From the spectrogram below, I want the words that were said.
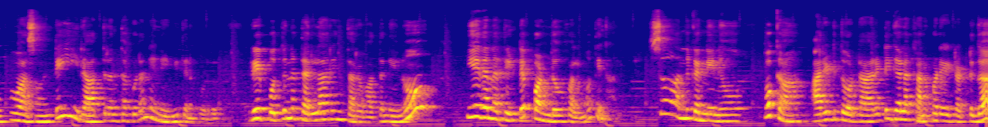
ఉపవాసం అంటే ఈ రాత్రంతా కూడా నేను ఏమీ తినకూడదు. రేపు పొద్దున్న తెల్లారిన తర్వాత నేను ఏదైనా తింటే పండు ఫలము తినాలి. సో అందుకని నేను ఒక అరటి తోట అరటి గెల కనపడేటట్టుగా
